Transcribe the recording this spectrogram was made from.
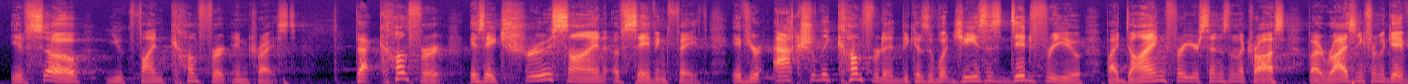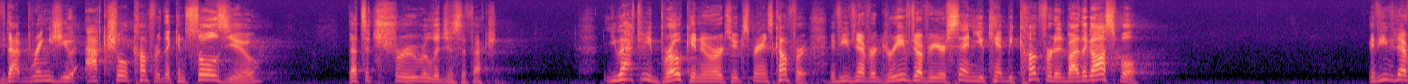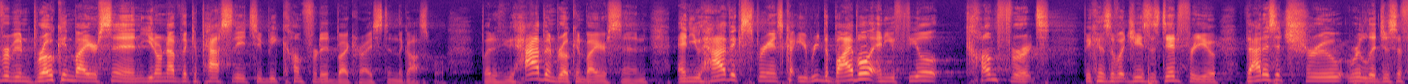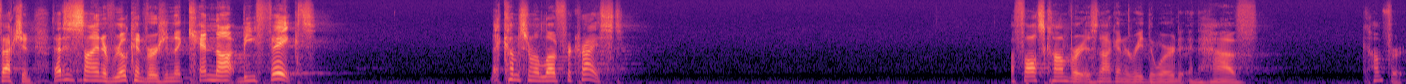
If so, you find comfort in Christ that comfort is a true sign of saving faith. If you're actually comforted because of what Jesus did for you by dying for your sins on the cross, by rising from the grave, that brings you actual comfort that consoles you, that's a true religious affection. You have to be broken in order to experience comfort. If you've never grieved over your sin, you can't be comforted by the gospel. If you've never been broken by your sin, you don't have the capacity to be comforted by Christ in the gospel. But if you have been broken by your sin and you have experienced, you read the Bible and you feel comfort because of what Jesus did for you, that is a true religious affection. That is a sign of real conversion that cannot be faked. That comes from a love for Christ. A false convert is not going to read the word and have comfort.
